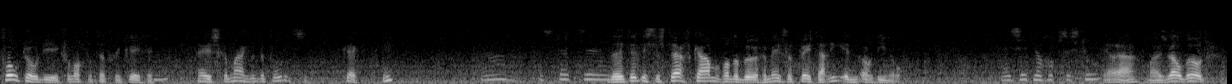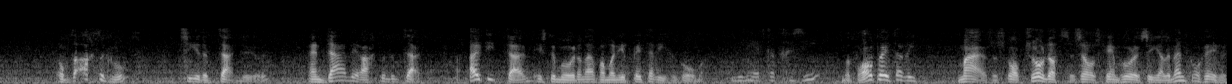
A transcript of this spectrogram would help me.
foto die ik vanochtend heb gekregen. Hij is gemaakt door de politie. Kijk, hm? Oh, is dat... eh, Nee, dit is de sterfkamer van de burgemeester Petari in Ordino. Hij zit nog op zijn stoel. Ja, ja, maar hij is wel dood. Op de achtergrond zie je de tuindeuren. En daar weer achter de tuin. Uit die tuin is de moordenaar van meneer Petari gekomen. Wie heeft dat gezien? Mevrouw Petari. Maar ze schrok zo dat ze zelfs geen behoorlijk signalement kon geven.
